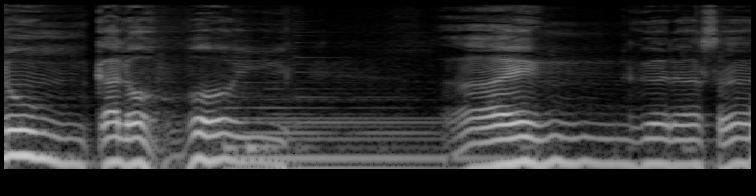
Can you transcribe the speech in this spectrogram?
nunca los voy a engrasar.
